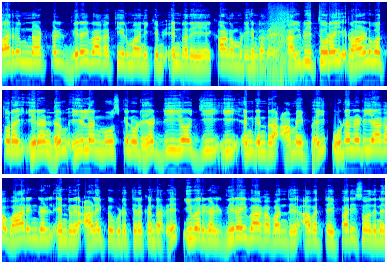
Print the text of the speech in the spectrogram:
வரும் நாட்கள் விரைவாக தீர்மானிக்கும் என்பதையே காண முடிகின்றது. கல்வித்துறை இராணுவத்துறை இரண்டும் ஈலன் மூஸ்கினுடைய டிஓஜிஇ என்கின்ற அமைப்பை உடனடியாக வாருங்கள் என்று அழைப்பு விடுத்திருக்கின்றது. இவர்கள் விரைவாக வந்து அவற்றை பரிசோதனை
